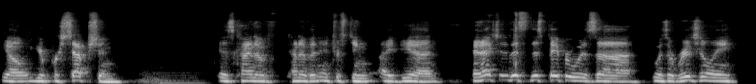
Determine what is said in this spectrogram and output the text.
you know your perception is kind of kind of an interesting idea. And, and actually this this paper was uh was originally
